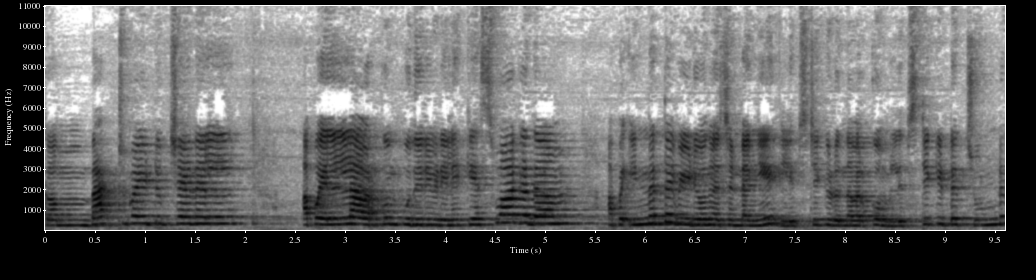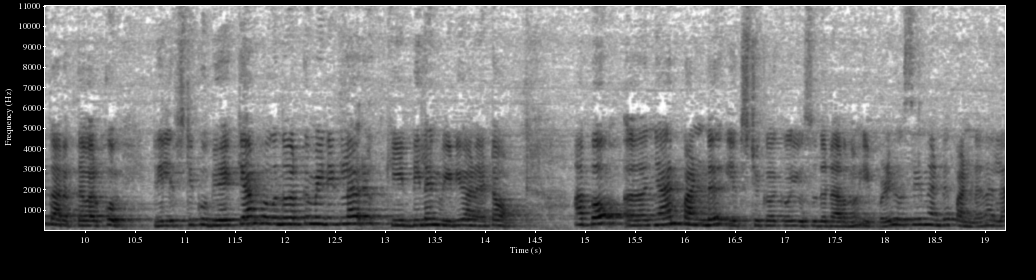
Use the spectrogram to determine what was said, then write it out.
Welcome back to my YouTube channel അപ്പോൾ എല്ലാവർക്കും പുതിയൊരു വീഡിയോയിലേക്ക് സ്വാഗതം. അപ്പോൾ ഇന്നത്തെ വീഡിയോ എന്ന് വെച്ചിട്ടുണ്ടെങ്കിൽ ലിപ്സ്റ്റിക് ഇടുന്നവർക്കും ലിപ്സ്റ്റിക് ഇട്ട് ചുണ്ട് കറുത്തവർക്കും ഇനി ലിപ്സ്റ്റിക് ഉപയോഗിക്കാൻ പോകുന്നവർക്കും വേണ്ടിയിട്ടുള്ള ഒരു കിഡിലൻ വീഡിയോ ആണ് കേട്ടോ. അപ്പോൾ ഞാൻ പണ്ട് ലിപ്സ്റ്റിക് ഒക്കെ യൂസ് ചെയ്തിട്ടായിരുന്നു ഇപ്പോഴും യൂസ് ചെയ്യുന്നുണ്ട്. പണ്ട് എന്നല്ല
